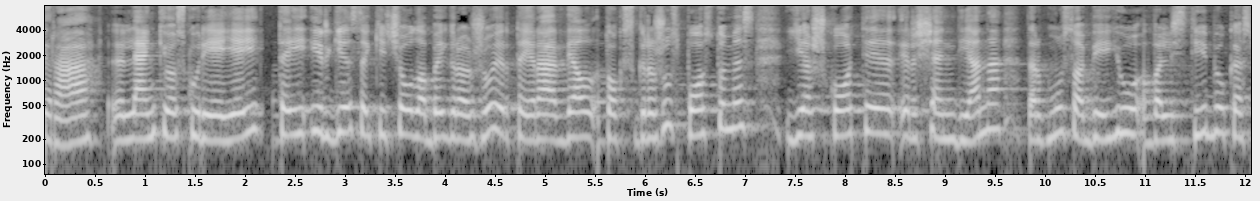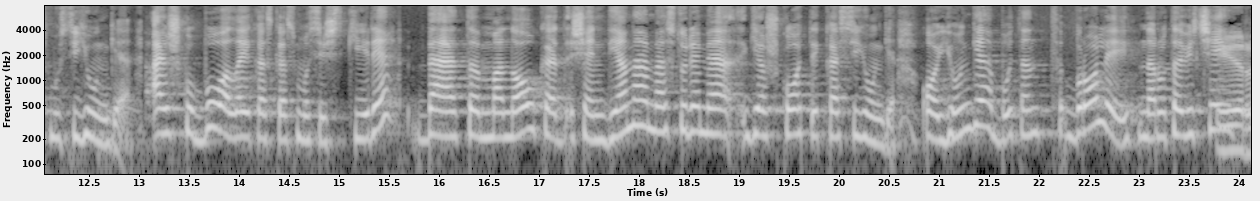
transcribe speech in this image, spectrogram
yra Lenkijos kuriejai. Tai irgi, sakyčiau, labai gražu ir tai yra vėl toks gražus postumis ieškoti ir šiandieną tarp mūsų abiejų valstybių, kas mus jungia. Aišku, buvo laikas, kas mus išskyrė, bet manau, kad šiandieną mes turime ieškoti kas jungia. O jungia būtent broliai Narutavičiai. Ir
